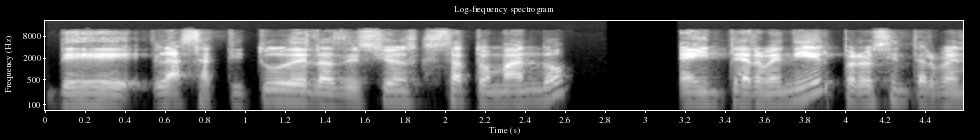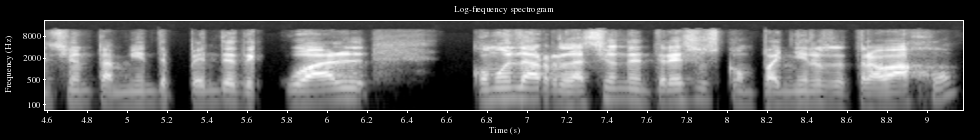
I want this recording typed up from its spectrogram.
de las actitudes, las decisiones que está tomando e intervenir, pero esa intervención también depende de cuál, cómo es la relación entre esos compañeros de trabajo,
